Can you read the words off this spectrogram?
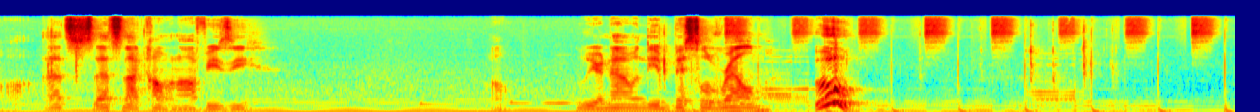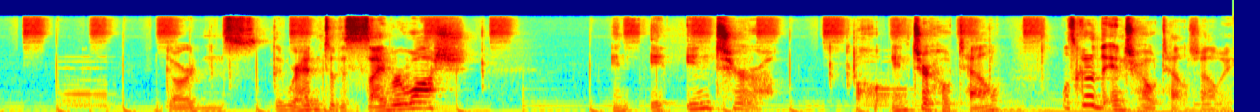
Oh, that's that's not coming off easy. Oh, We are now in the abyssal realm. Ooh! Gardens. We're heading to the Cyber Wash. In, in Inter... Oh, Inter Hotel? Let's go to the Inter Hotel, shall we?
